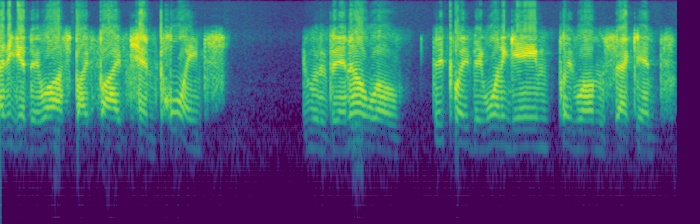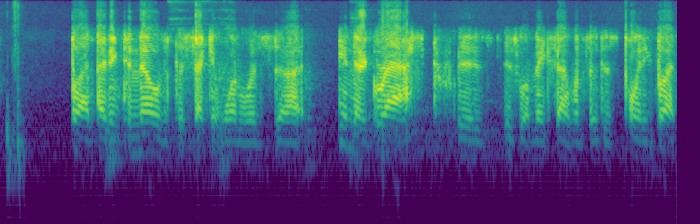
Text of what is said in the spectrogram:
I think had they lost by five, ten points, it would have been, oh well, they played, they won a game, played well in the second, but I think to know that the second one was uh, in their grasp is is what makes that one so disappointing. But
